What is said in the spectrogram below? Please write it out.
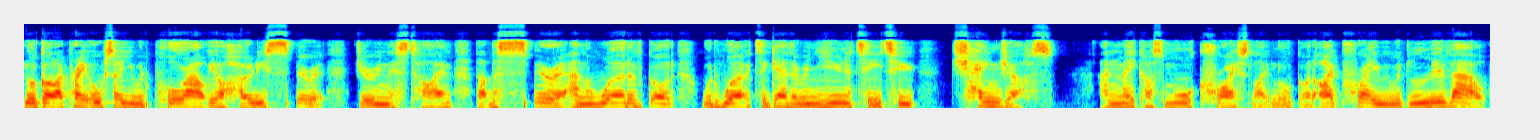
Lord God, I pray also you would pour out your Holy Spirit during this time, that the Spirit and the Word of God would work together in unity to change us and make us more Christ like, Lord God. I pray we would live out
